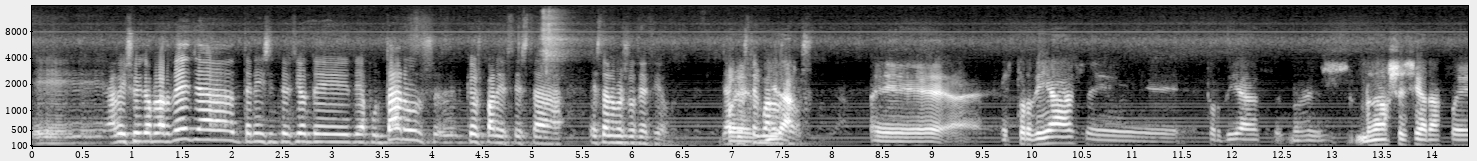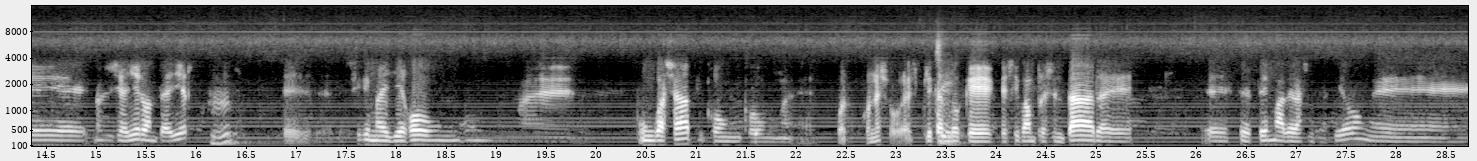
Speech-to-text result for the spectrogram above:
Eh, ¿Habéis oído hablar de ella? ¿Tenéis intención de, de apuntaros? Eh, ¿Qué os parece esta, esta nueva asociación? Ya que os tengo a los mira, dos. Eh, estos días, eh, estos días, no sé, no sé si ahora fue, no sé si ayer o anteayer, sí que me llegó un, un, un WhatsApp con, con, eh, bueno, con eso, explicando Sí. que, que se iban a presentar eh, este tema de la asociación eh,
